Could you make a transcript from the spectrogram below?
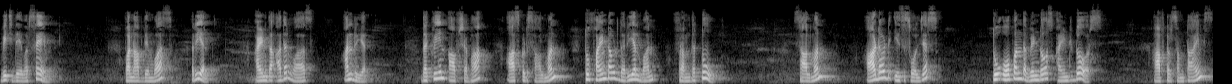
which they were same. One of them was real and the other was unreal. The queen of Sheba asked Solomon to find out the real one from the two. Solomon ordered his soldiers to open the windows and doors. After some times,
